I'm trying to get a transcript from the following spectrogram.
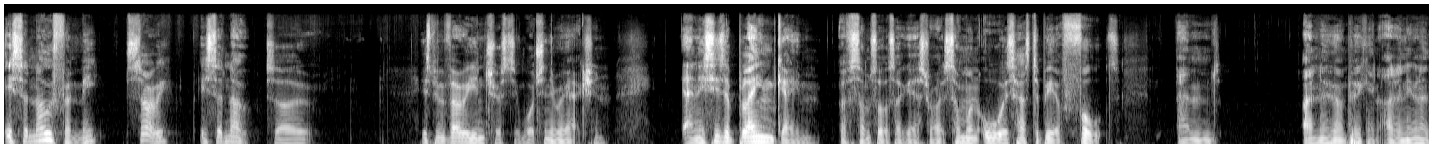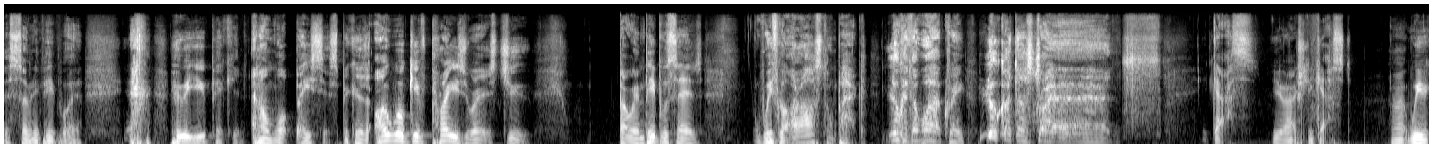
It's a no from me. Sorry, it's a no. So it's been very interesting watching the reaction. And this is a blame game of some sorts, I guess, right? Someone always has to be at fault. And I know who I'm picking. I don't even know. There's so many people here. who are you picking? And on what basis? Because I will give praise where it's due. But when people said, we've got our Arsenal back, look at the work rate, look at the strength. Gas. You're actually gassed. Right? We,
